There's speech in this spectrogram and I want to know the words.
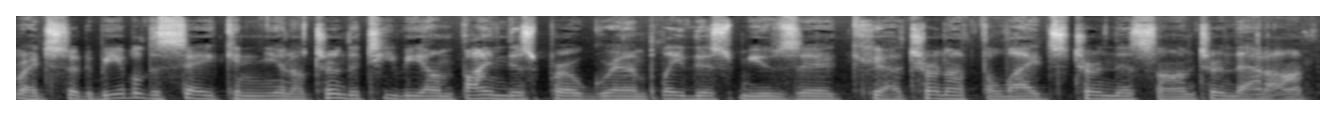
right? So to be able to say, can you know turn the TV on, find this program, play this music, uh, turn off the lights, turn this on, turn that off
